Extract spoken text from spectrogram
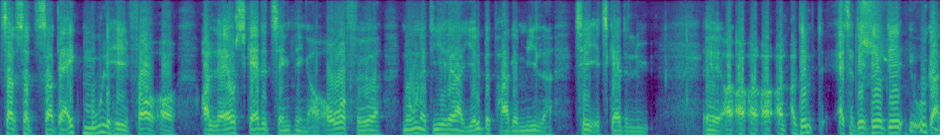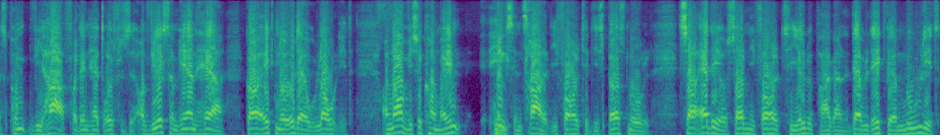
Så, så, så der er ikke mulighed for at, at lave skattetænkning og overføre nogle af de her hjælpepakkemidler til et skattely. Øh, og og, og, og, og det, altså det, det er jo det udgangspunkt, vi har for den her drøftelse. Og virksomheden her gør ikke noget, der er ulovligt. Og når vi så kommer ind helt centralt i forhold til de spørgsmål, så er det jo sådan i forhold til hjælpepakkerne, der vil det ikke være muligt,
